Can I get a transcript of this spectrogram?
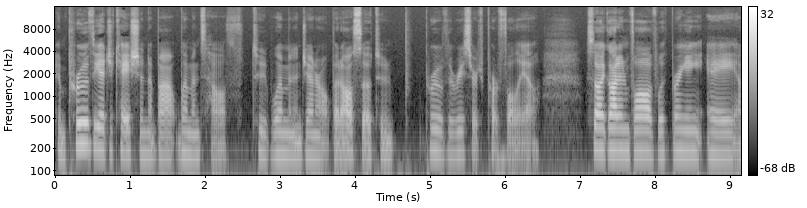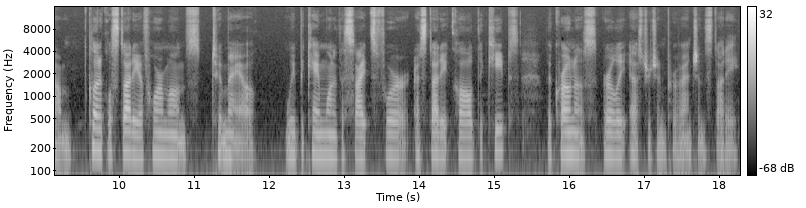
improve the education about women's health to women in general, but also to improve the research portfolio. So I got involved with bringing a um, clinical study of hormones to Mayo. We became one of the sites for a study called the KEEPS, the Kronos Early Estrogen Prevention Study.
